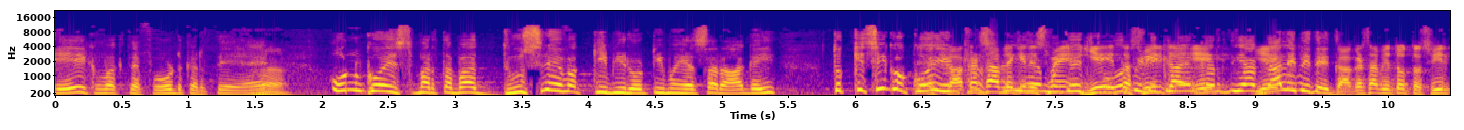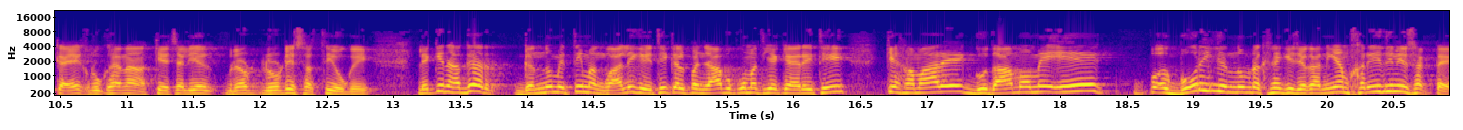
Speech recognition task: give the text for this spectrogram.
एक वक्त अफोर्ड करते हैं हाँ। उनको इस मरतबा दूसरे वक्त की भी रोटी मैसर आ गई। तो किसी को कोई काकर साहब लेकिन इसमें ये तस्वीर का एक कर दिया गाली भी दे काकर साहब ये तो तस्वीर का एक रुख है ना कि चलिए रोटी सस्ती हो गई। लेकिन अगर गंदुम इतनी मंगवा ली गई थी कल पंजाब हुकूमत ये कह रही थी कि हमारे गोदामों में एक बोरी गंदुम रखने की जगह नहीं हम खरीद ही नहीं सकते।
